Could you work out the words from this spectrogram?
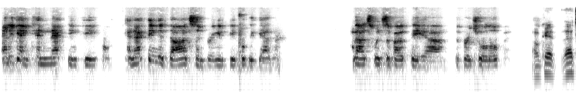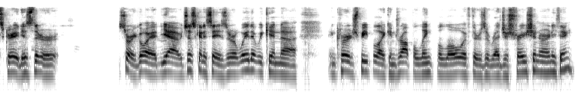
and again, connecting people, connecting the dots and bringing people together. That's what's about the uh, the virtual open. Okay, that's great. Is there sorry go ahead. Yeah i was just going to say is there a way that we can uh, encourage people i can drop a link below if there's a registration or anything?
